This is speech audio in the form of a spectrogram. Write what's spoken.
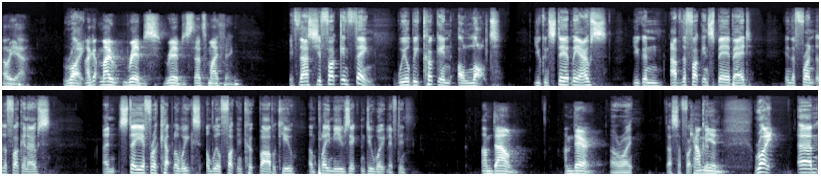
Oh yeah. Right. I got my ribs. Ribs. That's my thing. If that's your fucking thing, we'll be cooking a lot. You can stay at my house. You can have the fucking spare bed in the front of the fucking house and stay here for a couple of weeks and we'll fucking cook barbecue and play music and do weightlifting. I'm down. I'm there. All right. That's a fucking Count good me one. in. Right. Um,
